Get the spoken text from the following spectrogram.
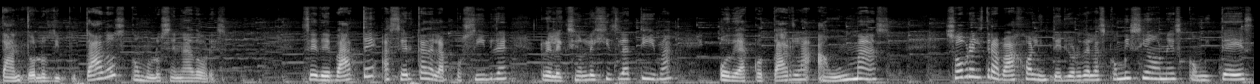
tanto los diputados como los senadores. Se debate acerca de la posible reelección legislativa o de acotarla aún más, sobre el trabajo al interior de las comisiones, comités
